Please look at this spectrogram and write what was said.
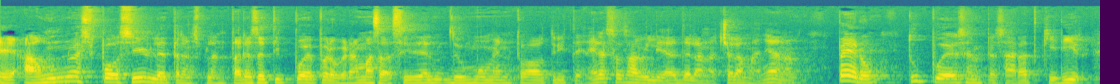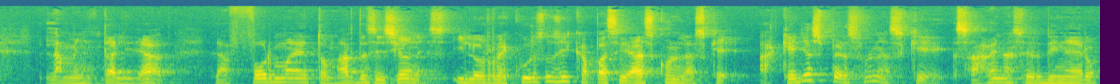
eh, aún no es posible trasplantar ese tipo de programas así de, un momento a otro y tener esas habilidades de la noche a la mañana, pero tú puedes empezar a adquirir la mentalidad, la forma de tomar decisiones y los recursos y capacidades con las que aquellas personas que saben hacer dinero,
